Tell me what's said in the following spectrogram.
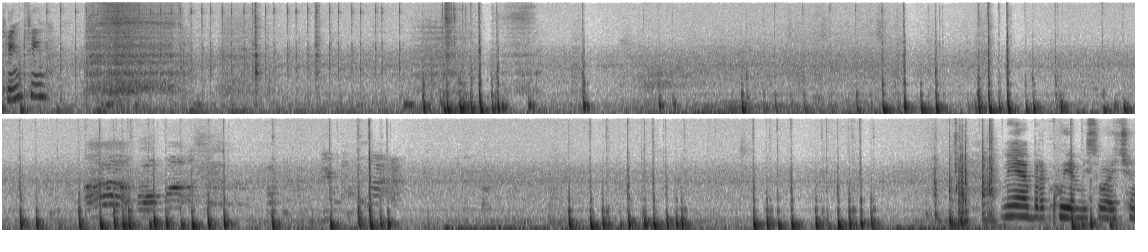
Ting, ting. A, bo ma... Mnie brakuje mi, słuchajcie.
